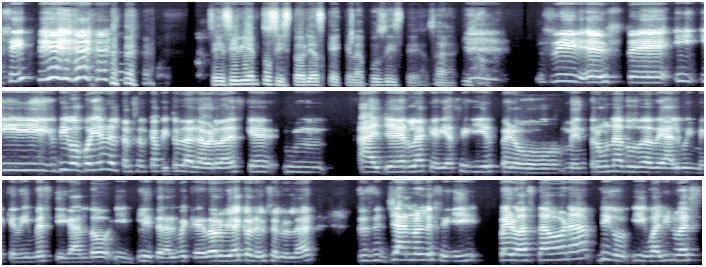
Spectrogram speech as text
¿Sí? Sí, sí, vi en tus historias que, que la pusiste. O sea, hijo, Sí, este, y, y digo, voy en el tercer capítulo, la verdad es que mm, ayer la quería seguir, pero me entró una duda de algo y me quedé investigando y literal me quedé dormida con el celular, entonces ya no le seguí, pero hasta ahora, digo, igual y no es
